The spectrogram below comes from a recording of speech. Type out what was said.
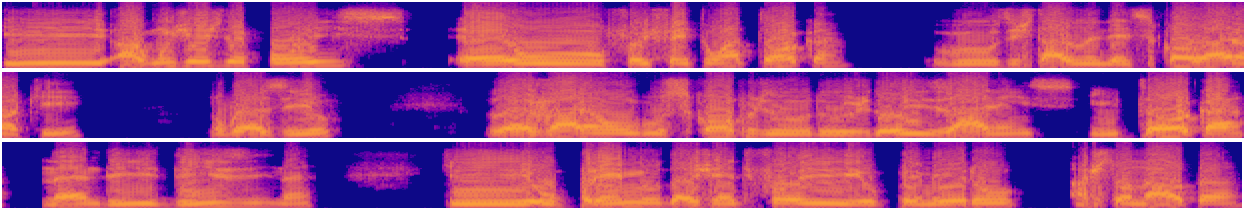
E alguns dias depois é, o, foi feita uma troca. Os estadunidenses colaram aqui no Brasil, levaram os corpos do, dos dois aliens em troca, né? De, diz, né? Que o prêmio da gente foi o primeiro astronauta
